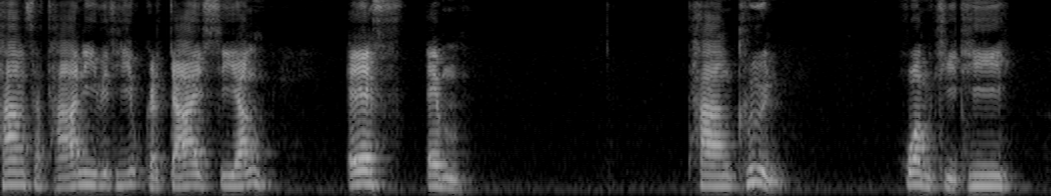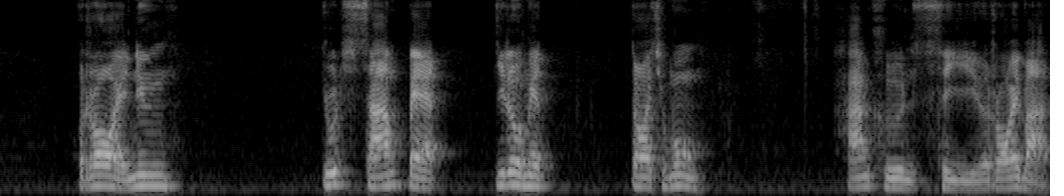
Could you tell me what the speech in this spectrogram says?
ทางสถานีวิทยุกระจายเสียง FM ทางคลื่นห่วมขี่ทีร้อยหนึ่งจุดสามแปดกิโลเมตร ต่อชั่วโมง ค้างคืน 400 บาท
